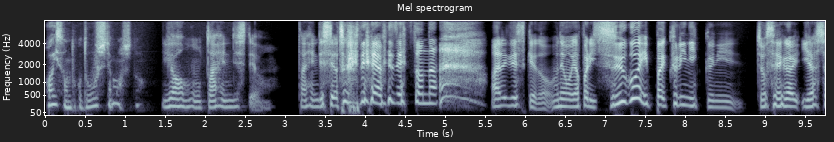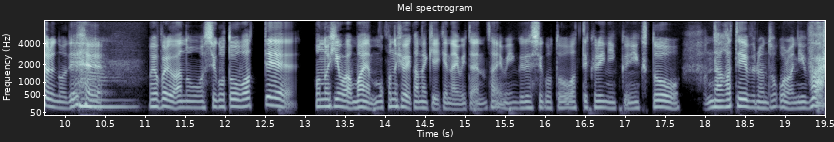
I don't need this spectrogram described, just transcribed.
愛さんとかどうしてました？いや、もう大変でしたよ。大変ですよとか言って、別にそんな、あれですけど、でもやっぱりすごいいっぱいクリニックに女性がいらっしゃるので、やっぱりあの、仕事終わって、この日は前、もうこの日は行かなきゃいけないみたいなタイミングで仕事終わってクリニックに行くと、長テーブルのところにバーっ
